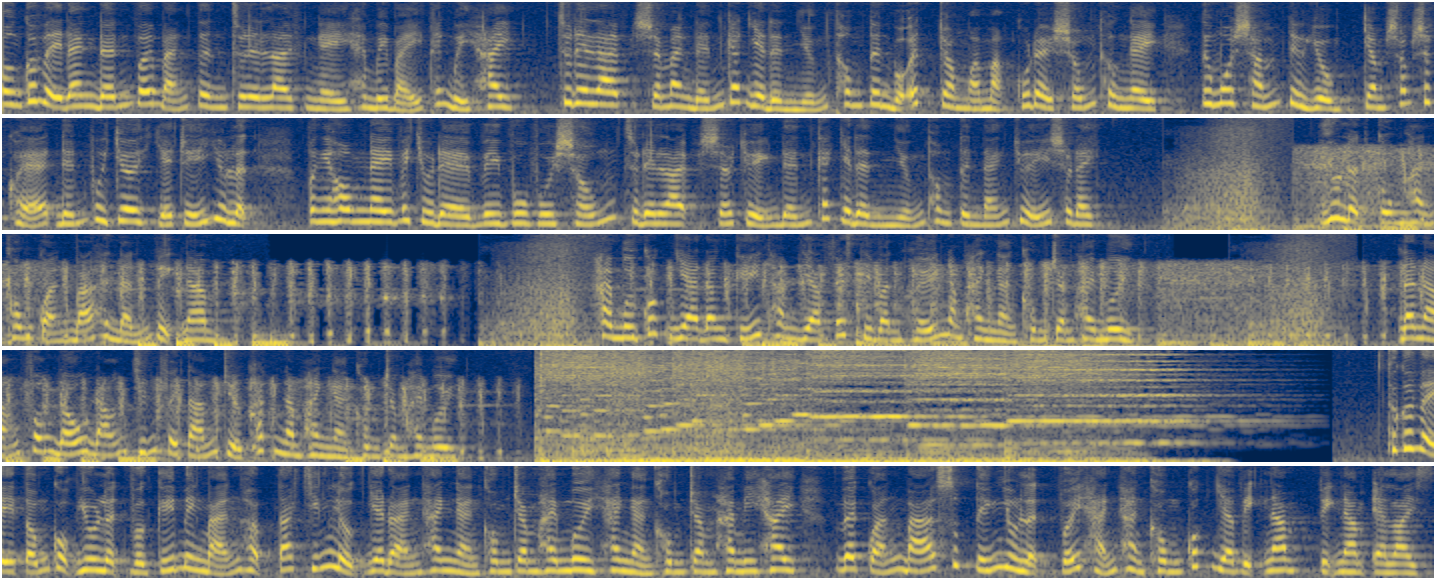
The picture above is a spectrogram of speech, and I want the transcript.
Mừng quý vị đang đến với bản tin Today Life ngày 27 tháng 12. Today Life sẽ mang đến các gia đình những thông tin bổ ích trong mọi mặt của đời sống thường ngày, từ mua sắm tiêu dùng, chăm sóc sức khỏe đến vui chơi, giải trí, du lịch. Và ngày hôm nay với chủ đề Vì vui vui sống, Today Life sẽ chuyển đến các gia đình những thông tin đáng chú ý sau đây. Du lịch cùng hàng không quảng bá hình ảnh Việt Nam 20 quốc gia đăng ký tham gia Festival Huế năm 2020 Đà Nẵng phấn đấu đón 9,8 triệu khách năm 2020. Thưa quý vị, Tổng cục Du lịch vừa ký biên bản hợp tác chiến lược giai đoạn 2020-2022 về quảng bá xúc tiến du lịch với hãng hàng không quốc gia Việt Nam, Vietnam Airlines.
